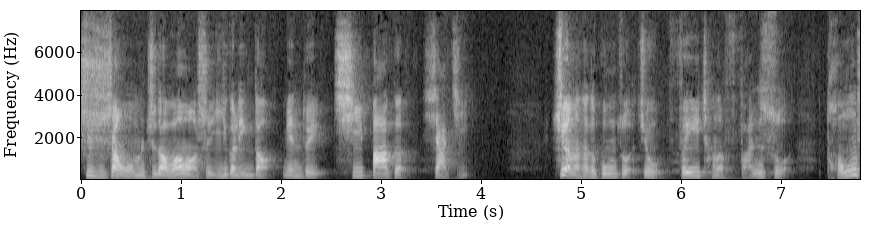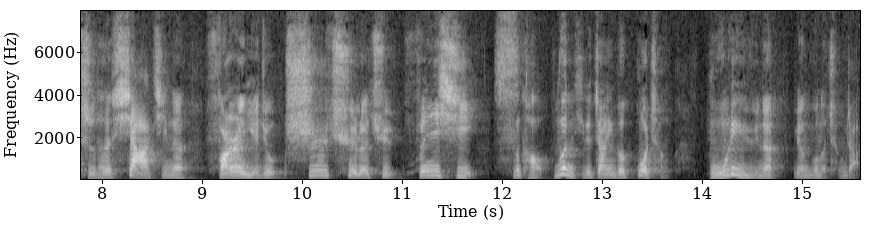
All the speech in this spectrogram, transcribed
事实上，我们知道，往往是一个领导面对七八个下级，这样的他的工作就非常的繁琐，同时他的下级呢，反而也就失去了去分析、思考问题的这样一个过程，不利于呢员工的成长。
